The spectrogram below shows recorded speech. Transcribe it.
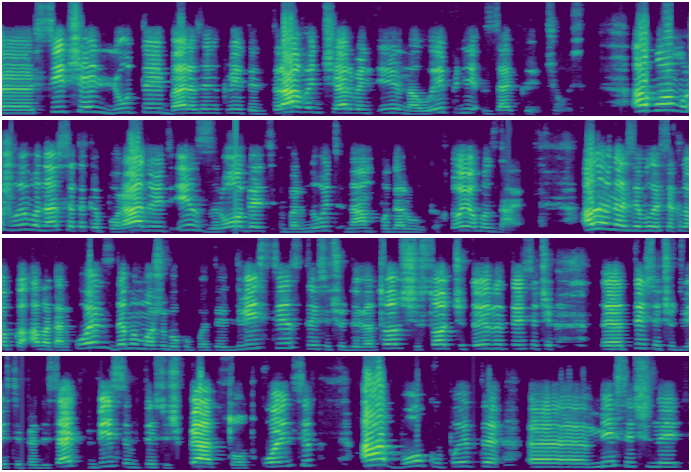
е, січень, лютий, березень, квітень, травень, червень і на липні закінчилося. Або, можливо, нас все-таки порадують і зроблять, вернуть нам подарунки. Хто його знає. Але в нас з'явилася кнопка Avatar Coins, де ми можемо купити 200, 1900, 600, 4000, е, 1250, 8500 коїнсів, або купити е, місячний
